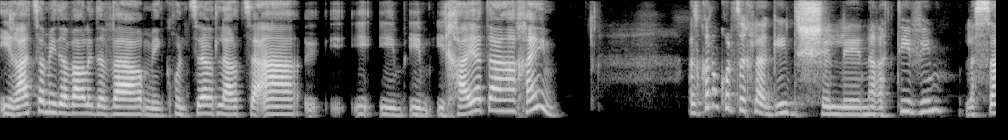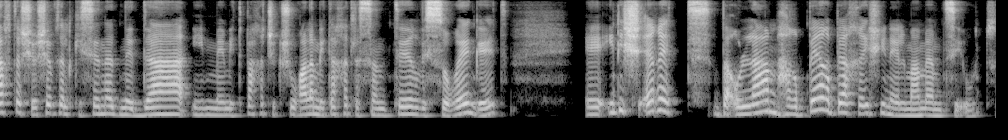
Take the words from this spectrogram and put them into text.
היא, רצה מדבר לדבר, מקונצרט להרצאה, היא, היא, היא, היא חיה את החיים. אז קודם כל צריך להגיד שלנרטיבים, לסבתא שיושבת על כיסא נדנדה עם מטפחת שקשורה לה מתחת לסנטר וסורגת, אה, היא נשארת בעולם הרבה הרבה אחרי שהיא נעלמה מהמציאות.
